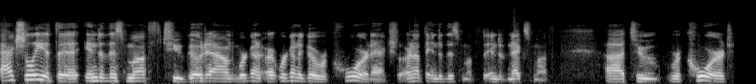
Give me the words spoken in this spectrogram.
actually at the end of this month to go down. We're gonna we're gonna go record actually, or not the end of this month, the end of next month, uh, to record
